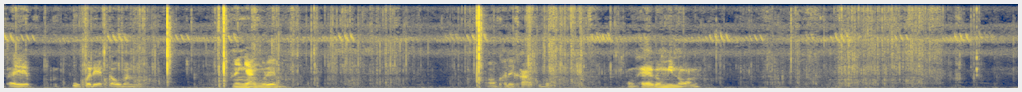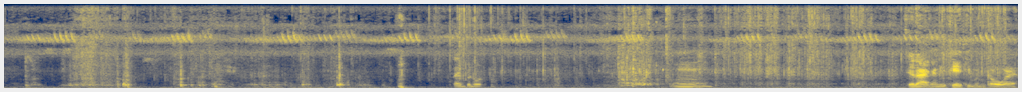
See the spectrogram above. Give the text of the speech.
ใส่ปุกประแดกเก่ามันยังย่างไม่เล่นอ๋อเขาได้ขาดกูบอกของแท้ต้องมีหนอน ใส่ประโดดอืม กันดีเท่ที่เหมือนเก่าเลย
